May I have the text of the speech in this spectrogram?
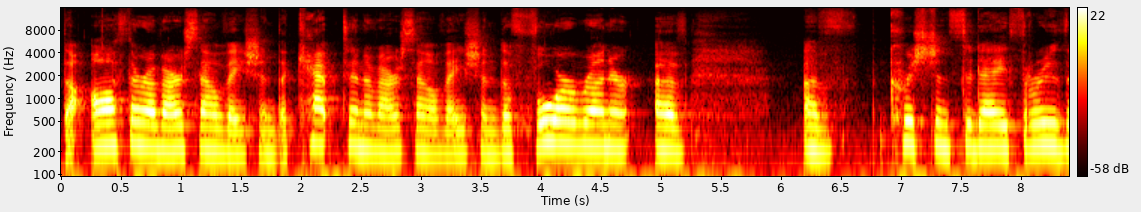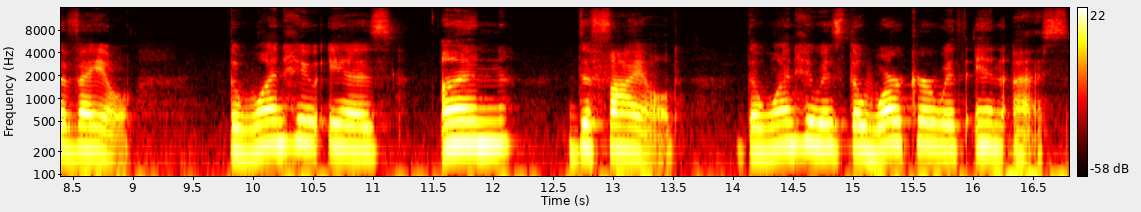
the author of our salvation, the captain of our salvation, the forerunner of, of Christians today through the veil, the one who is undefiled, the one who is the worker within us,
